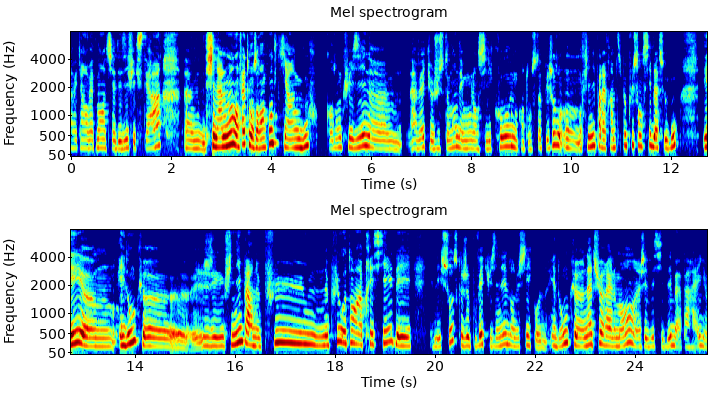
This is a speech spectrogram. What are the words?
avec un revêtement anti-adhésif, etc. finalement, en fait, on se rend compte qu'il y a un goût quand on cuisine euh, avec justement des moules en silicone ou quand on stocke les choses, on, finit par être un petit peu plus sensible à ce goût. Et, euh, et donc, euh, j'ai fini par ne plus, ne plus autant apprécier les, les choses que je pouvais cuisiner dans du silicone. Et donc, naturellement, j'ai décidé, bah, pareil,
